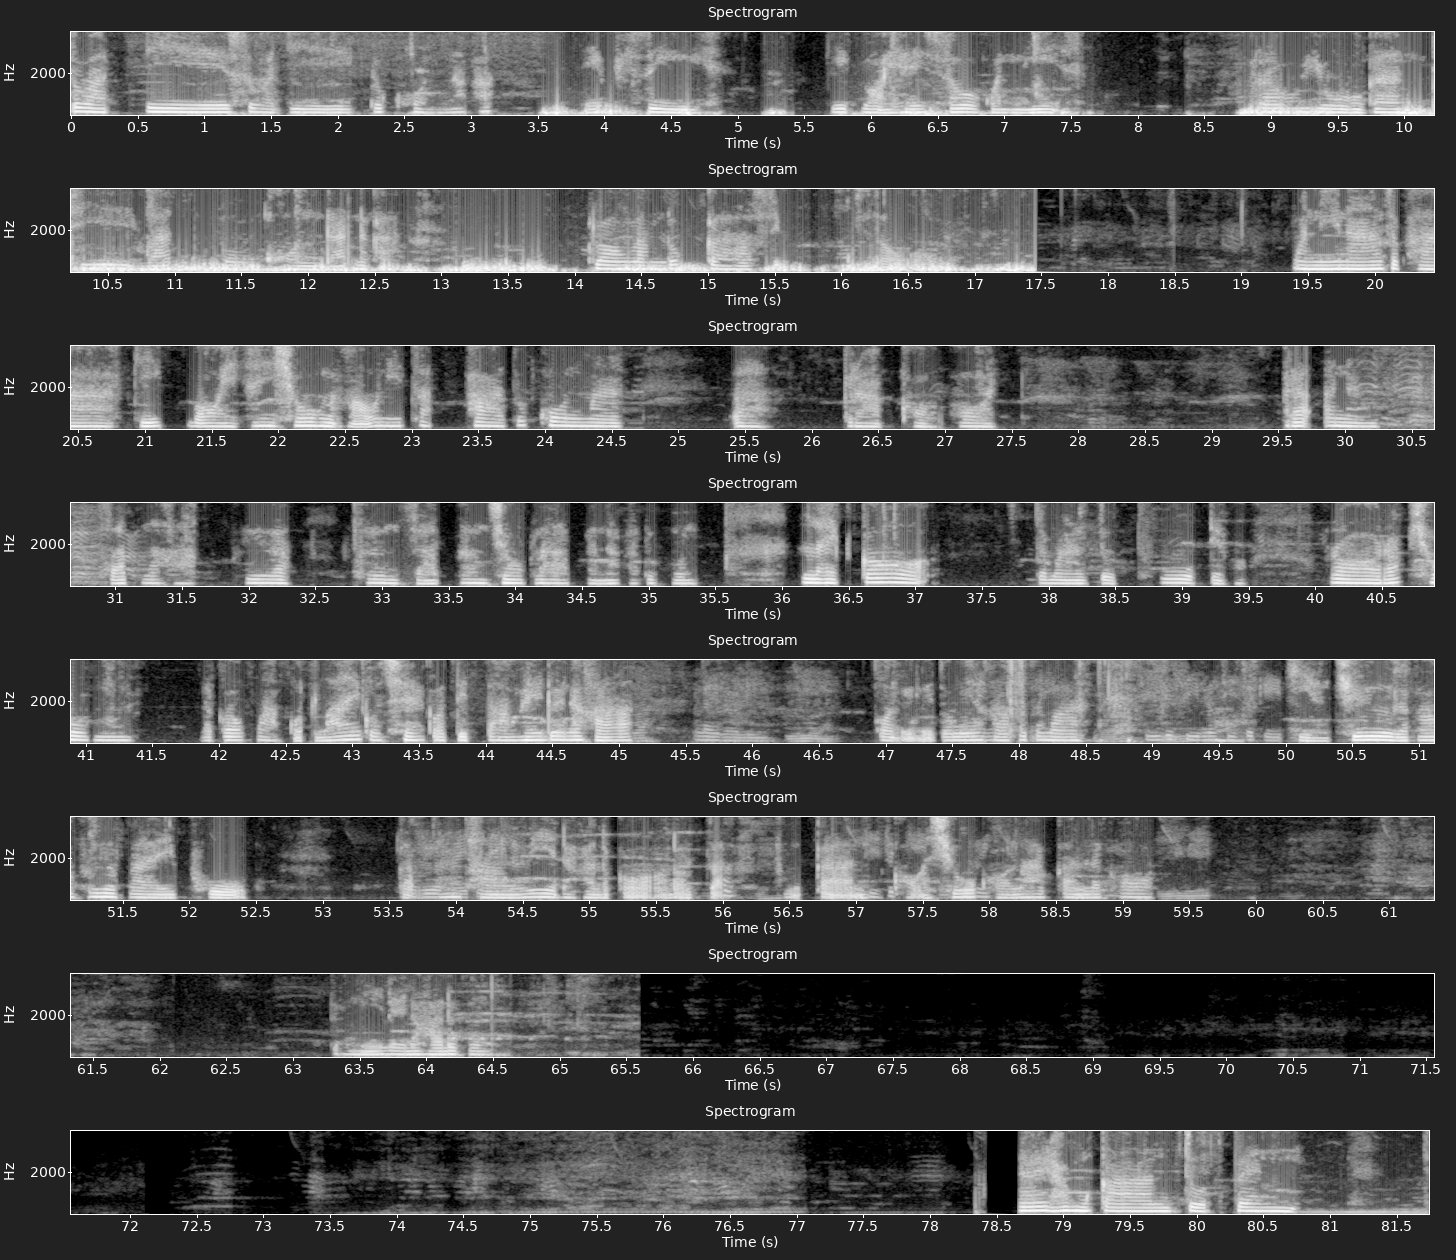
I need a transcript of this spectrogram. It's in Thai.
สวัสดีสวัสดีทุกคนนะคะ FC กิ๊กบอยให้โซกวันนี้ เราอยู่กันที่วัดมงคลรัตน์นะคะ คลองลำลูกกาสิบสองวันนี้นะจะพากิ๊กบอยให้โชคนะคะ วันนี้จะพาทุกคนมาเอ่อกราบขอพร ระอนันต์ทรัพย์นะคะ เพื่อเพิ่มทรัพย์เพิ่มโชคลาภกันนะคะ ทุกคน และก็จะมาจุดธูปเดี๋ยวรอรับชม แล้วก็ฝากกดไลค์กดแชร์กดติดตามให้ด้วยนะคะอะไรเราลิงก่อนอื่นเลยตรงนี้นะคะ ก็จะมาซีก็ซีมันซีสะเกตเขียนชื่อแล้วก็เพื่อไปผูก กับท่านท้าวเวทนะคะ แล้วก็เราจะทำการขอโชคขอลาบกันแล้วก็ ตรงนี้เลยนะคะทุกคนได้ทำการจุดเป็น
